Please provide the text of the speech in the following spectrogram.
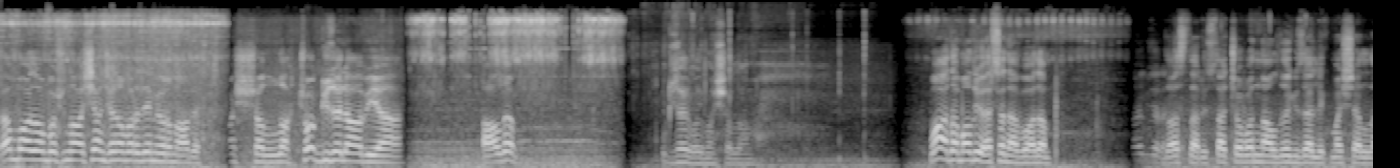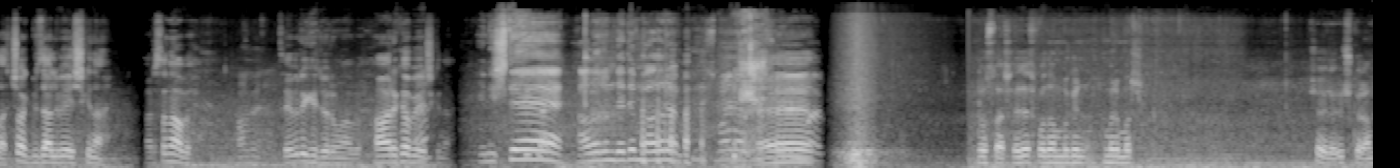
Ben bu adamı boşuna aşan canavarı demiyorum abi. Maşallah çok güzel abi ya. Aldım. Güzel boy maşallah ama. Bu adam alıyor Ersen abi bu adam. Dostlar Üstad Çoban'ın aldığı güzellik maşallah. Çok güzel bir eşkina. Ersen abi Abi. tebrik ediyorum abi. Harika bir eşkina. Enişte alırım dedim mi alırım. İsmail abi Ee. Dostlar hedef badam bugün mırmır. Şöyle 3 gram.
